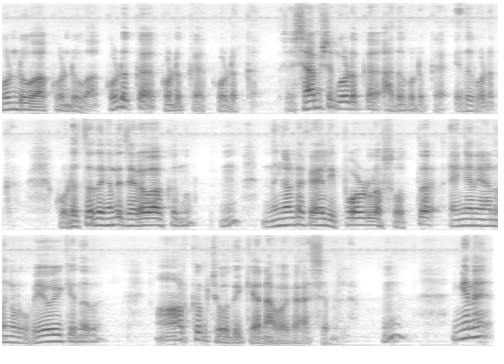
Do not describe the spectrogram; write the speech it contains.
കൊണ്ടുപോവാ കൊണ്ടുപോവാ കൊടുക്ക കൊടുക്ക കൊടുക്ക. ശശാംശം കൊടുക്ക അത് കൊടുക്ക ഇത് കൊടുക്ക. കൊടുത്തത് എങ്ങനെ ചിലവാക്കുന്നു? നിങ്ങളുടെ കയ്യിൽ ഇപ്പോഴുള്ള സ്വത്ത് എങ്ങനെയാണ് നിങ്ങൾ ഉപയോഗിക്കുന്നത്? ആർക്കും ചോദിക്കാൻ അവകാശമില്ല. ഇങ്ങനെ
